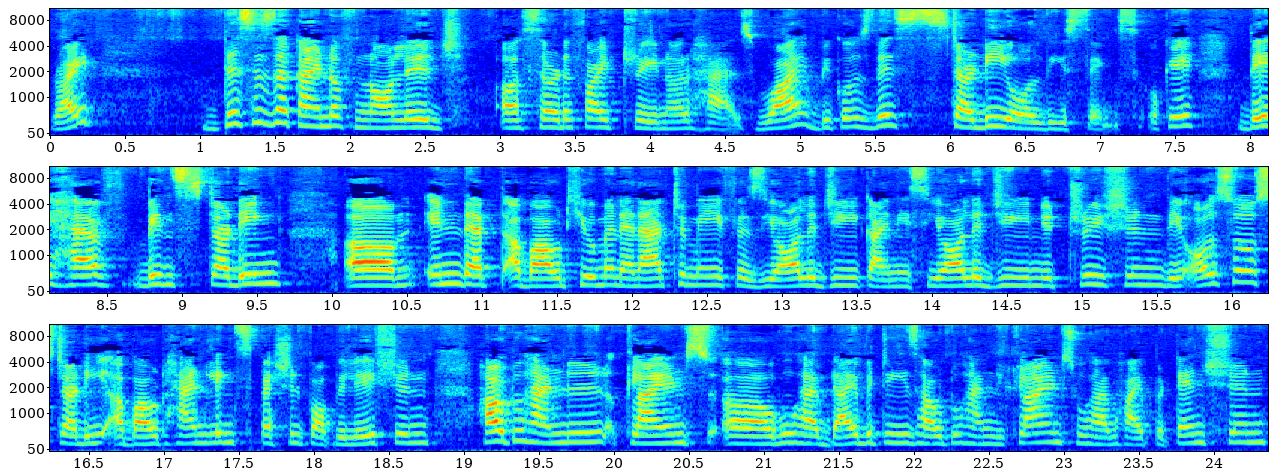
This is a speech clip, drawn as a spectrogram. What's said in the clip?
right? This is the kind of knowledge a certified trainer has. Why? Because they study all these things okay? They have been studying um, in depth about human anatomy, physiology, kinesiology, nutrition. They also study about handling special population, how to handle clients uh, who have diabetes, how to handle clients who have hypertension,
